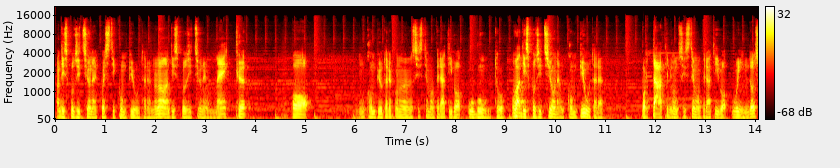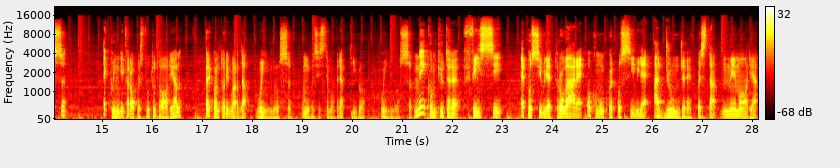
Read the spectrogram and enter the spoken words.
a disposizione questi computer, non ho a disposizione un Mac o un computer con un sistema operativo Ubuntu. Ho a disposizione un computer portatili con sistema operativo Windows e quindi farò questo tutorial per quanto riguarda Windows, comunque sistema operativo Windows. Nei computer fissi è possibile trovare o comunque è possibile aggiungere questa memoria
